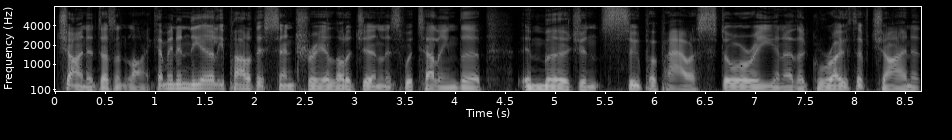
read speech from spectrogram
China doesn't like? I mean, in the early part of this century, a lot of journalists were telling the emergent superpower story, you know, the growth of China.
